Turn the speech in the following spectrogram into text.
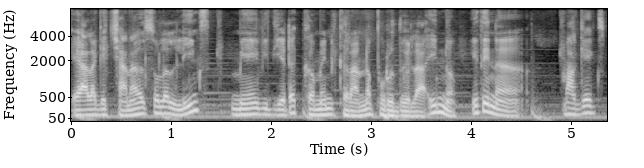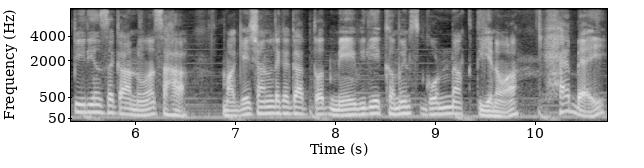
එයාලගේ චැනල් සොල ලිංක්ස් මේ විදියට කමෙන්ට් කරන්න පුරුදු වෙලා ඉන්න ඉතින මගේ එක්ස්පිරියන්ස එක අනුව සහ මගේ චන්ල එක ගත්තොත් මේ විදිිය කමෙන්ට්ස් ගොන්නක් තියෙනවා. හැබැයි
